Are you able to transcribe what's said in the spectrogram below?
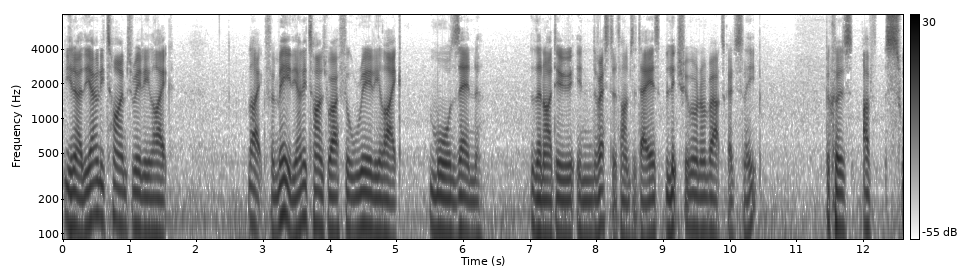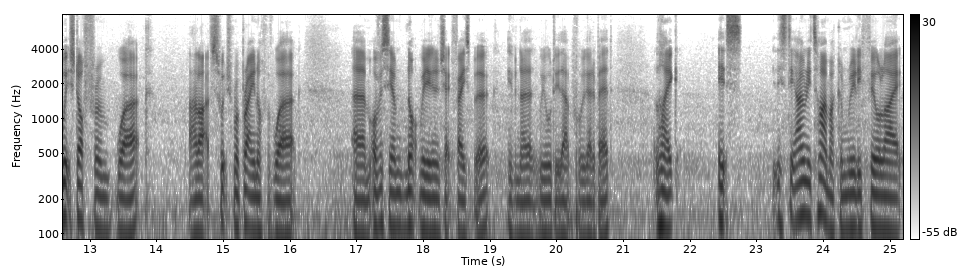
You know, the only times really like like for me, the only times where I feel really like more zen than I do in the rest of the times of the day is literally when I'm about to go to sleep. Because I've switched off from work. I like I've switched my brain off of work. Um, obviously, I'm not really going to check Facebook, even though we all do that before we go to bed. Like, it's it's the only time I can really feel like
